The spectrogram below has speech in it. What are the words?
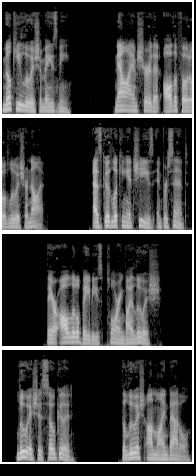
Milky Luish amaze me. Now I am sure that all the photo of Luish are not as good looking at cheese and percent. They are all little babies ploring by Luish. Luish is so good. The Luish online battle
